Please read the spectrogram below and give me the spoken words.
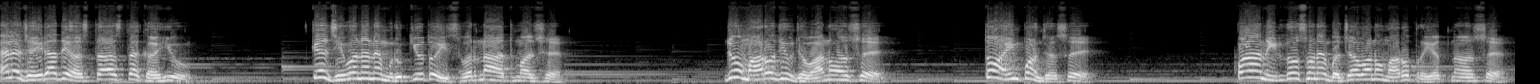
એટલે જયરાજે હસતા હસતા કહ્યું કે જીવન અને મૃત્યુ તો ઈશ્વરના હાથમાં છે. જો મારો જીવ જવાનો હશે, તો અહીં પણ જશે. પણ આ નિર્દોષોને બચાવવાનો મારો પ્રયત્ન હશે.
